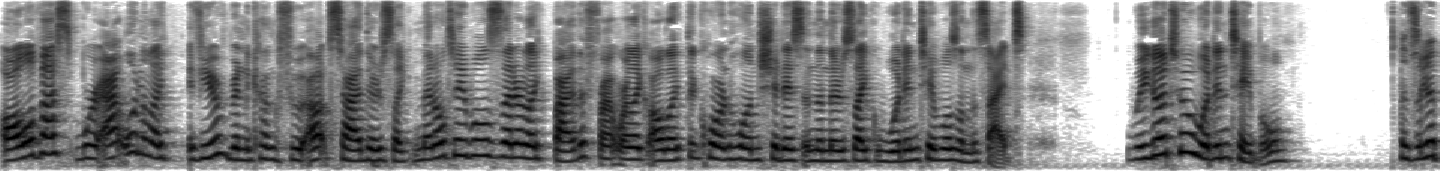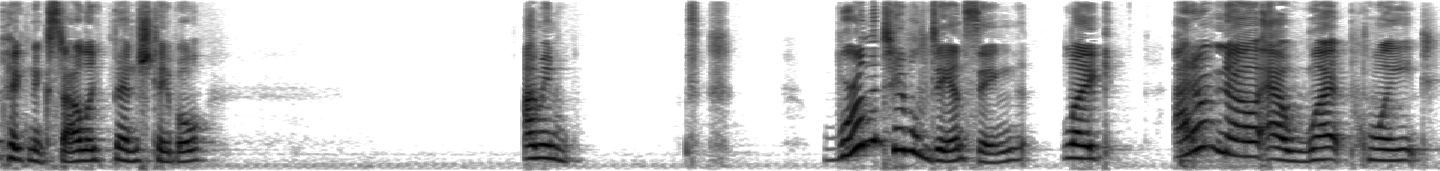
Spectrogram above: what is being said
all of us we're at one of like if you've ever been to kung fu outside there's like metal tables that are like by the front where like all like the cornhole and shit is and then there's like wooden tables on the sides we go to a wooden table it's like a picnic style like bench table i mean we're on the table dancing like I don't know at what point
